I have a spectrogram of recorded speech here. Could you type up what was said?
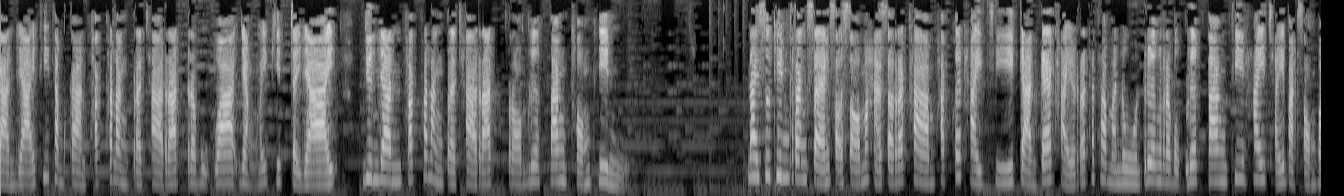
การย้ายที่ทำการพักพลังประชารัฐระบุว่ายังไม่คิดจะย้าย ยืนยันพักพลังประชารัฐพร้อมเลือกตั้งท้องถิ่น นายสุทินคลังแสง สส มหาสารคาม พักเพื่อไทยชี้ การแก้ไขรัฐธรรมนูญ เรื่องระบบเลือกตั้งที่ให้ใช้บัตรสองใบ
